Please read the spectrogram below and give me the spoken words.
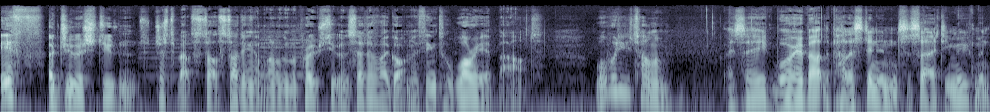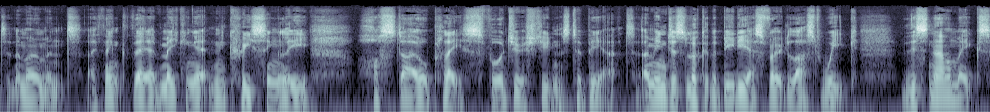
if a Jewish student just about to start studying at one of them approached you and said, Have I got anything to worry about? What would you tell them? I say worry about the Palestinian society movement at the moment. I think they are making it an increasingly hostile place for Jewish students to be at. I mean, just look at the BDS vote last week. This now makes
